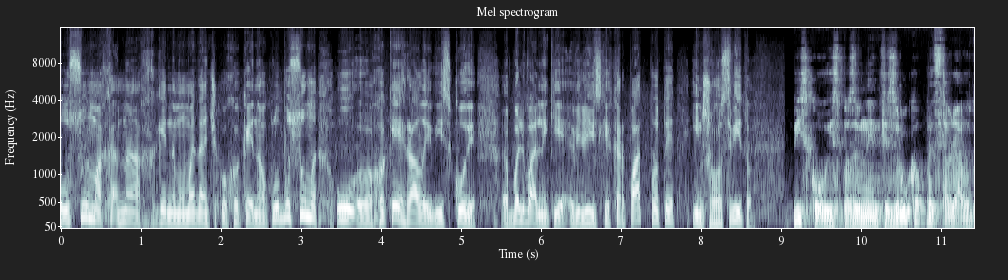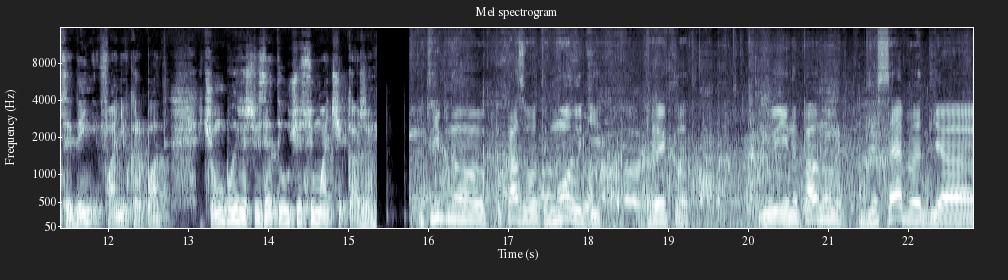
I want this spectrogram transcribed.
У Сумах на хокейному майданчику хокейного клубу Суми у е, хокей грали військові болівальники Львівських Карпат проти іншого світу. Військовий з позивним фізрук представляв у цей день фанів Карпат. Чому вирішив взяти участь у матчі? каже. Потрібно показувати молоді приклад. Ну і напевно для себе, для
